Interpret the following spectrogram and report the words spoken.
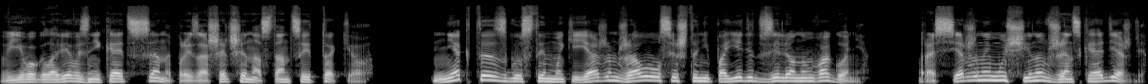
В его голове возникает сцена, произошедшая на станции Токио. Некто с густым макияжем жаловался, что не поедет в зеленом вагоне. Рассерженный мужчина в женской одежде.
